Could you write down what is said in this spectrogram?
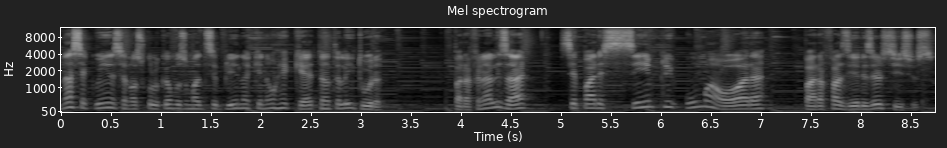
Na sequência, nós colocamos uma disciplina que não requer tanta leitura. Para finalizar, separe sempre uma hora para fazer exercícios.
